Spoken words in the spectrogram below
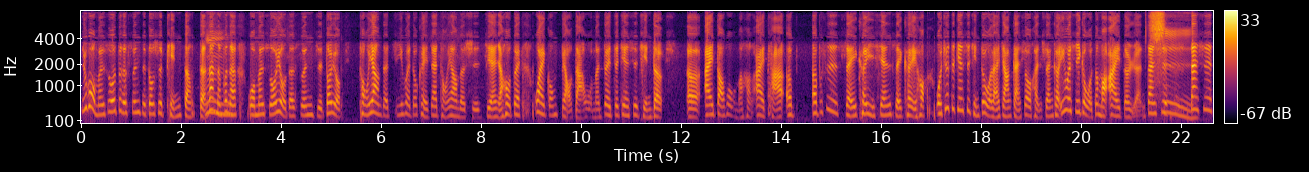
如果我们说这个孙子都是平等的，那能不能我们所有的孙子都有同样的机会，都可以在同样的时间，然后对外公表达我们对这件事情的呃哀悼，或我们很爱他，而。而不是谁可以先，谁可以后。我觉得这件事情对我来讲感受很深刻，因为是一个我这么爱的人，但是但是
